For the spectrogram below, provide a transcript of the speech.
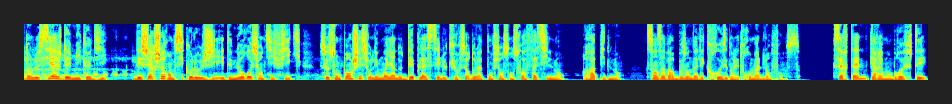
Dans le sillage d'Amy Cuddy, des chercheurs en psychologie et des neuroscientifiques se sont penchés sur les moyens de déplacer le curseur de la confiance en soi facilement, rapidement, sans avoir besoin d'aller creuser dans les traumas de l'enfance. Certaines, carrément brevetées,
